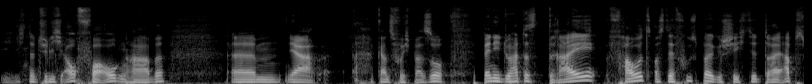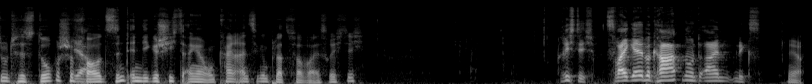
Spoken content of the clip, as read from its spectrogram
ich natürlich auch vor Augen habe. Ähm, ja, ganz furchtbar. So, Benny, du hattest drei Fouls aus der Fußballgeschichte, drei absolut historische ja. Fouls sind in die Geschichte eingegangen und keinen einzigen Platzverweis, richtig? Richtig. Zwei gelbe Karten und ein nix. Ja.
